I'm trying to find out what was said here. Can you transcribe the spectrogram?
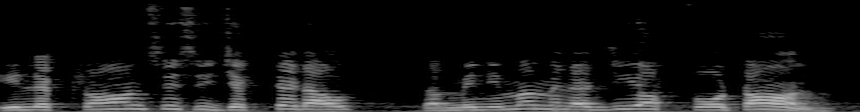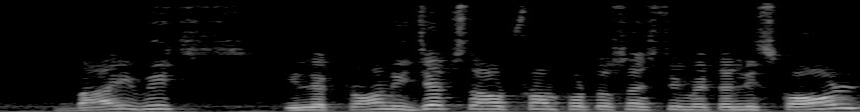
electrons is ejected out the minimum energy of photon by which electron ejects out from photosensitive metal is called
